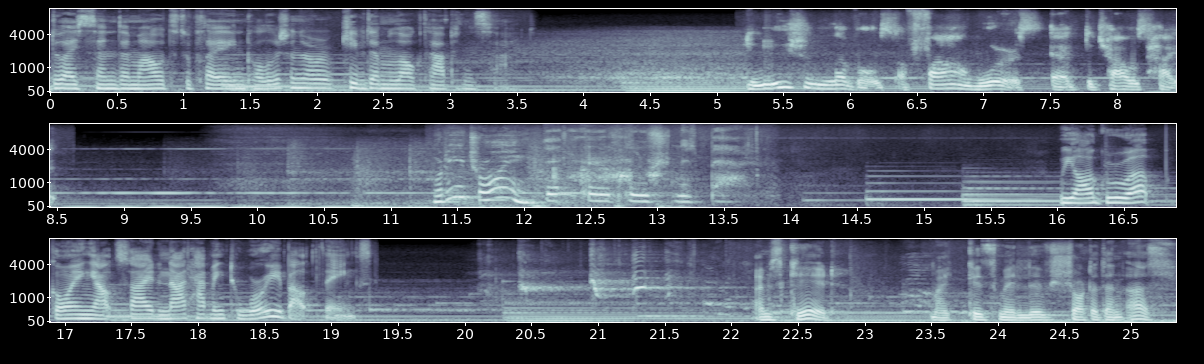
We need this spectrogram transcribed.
Do I send them out to play in pollution or keep them locked up inside? Pollution levels are far worse at the child's height. What are you drawing? That air pollution is bad. We all grew up going outside and not having to worry about things. I'm scared. My kids may live shorter than us.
